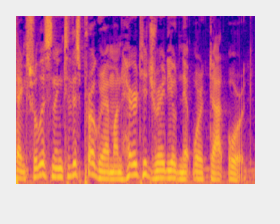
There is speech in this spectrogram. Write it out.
Thanks for listening to this program on heritageradionetwork.org.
